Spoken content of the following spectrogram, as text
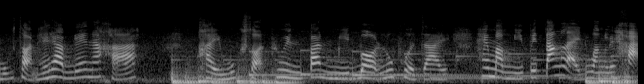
มุกสอนให้ทำด้วยนะคะ ไข่มุกสอนพี่วินปั้นมีดบอลรูปหัวใจ ให้มัมมี่ไปตั้งหลายดวงเลยค่ะ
